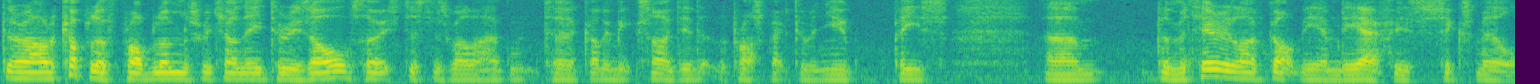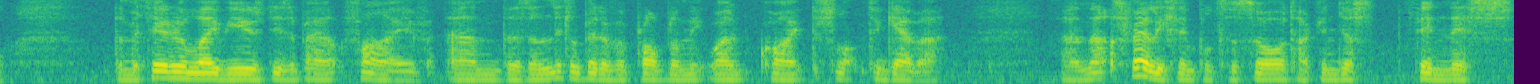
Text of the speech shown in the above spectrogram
there are a couple of problems which I need to resolve so it's just as well I hadn't uh, got him excited at the prospect of a new piece. Um, the material I've got, the MDF, is 6 mil. The material they've used is about 5 and there's a little bit of a problem it won't quite slot together and that's fairly simple to sort. I can just thin this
